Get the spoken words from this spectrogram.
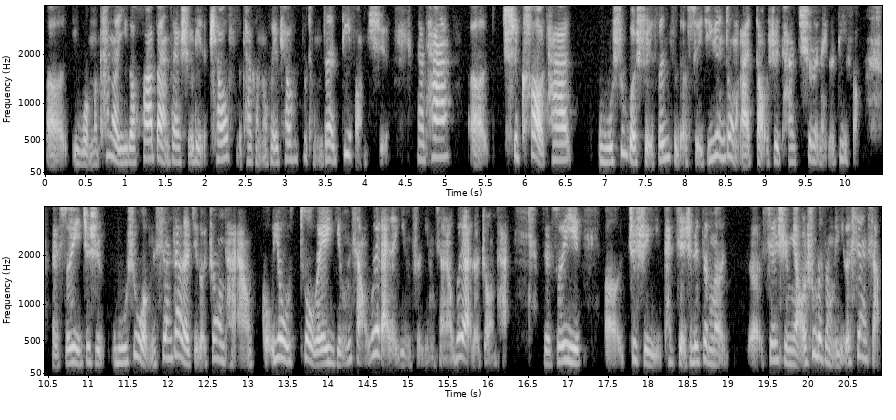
呃，我们看到一个花瓣在水里的漂浮，它可能会漂浮不同的地方去，那它呃是靠它。无数个水分子的随机运动来导致它去了哪个地方，对，所以就是无数我们现在的这个状态啊，又作为影响未来的因子，影响着未来的状态，对，所以呃，这是以他解释了这么呃，先是描述了这么一个现象，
